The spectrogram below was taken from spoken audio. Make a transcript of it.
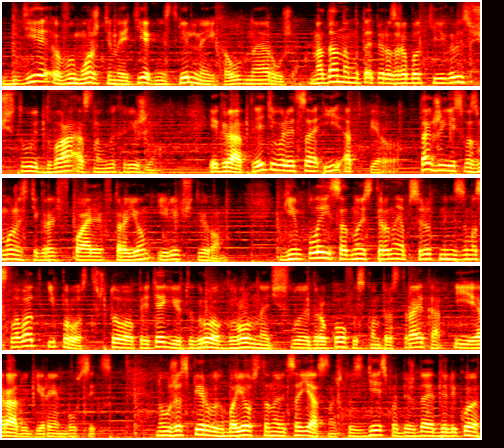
где вы можете найти огнестрельное и холодное оружие. На данном этапе разработки игры существует два основных режима игра от третьего лица и от первого. Также есть возможность играть в паре, втроем или вчетвером. Геймплей с одной стороны абсолютно незамысловат и прост, что притягивает игру огромное число игроков из Counter-Strike и Радуги Rainbow Six. Но уже с первых боев становится ясно, что здесь побеждает далеко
